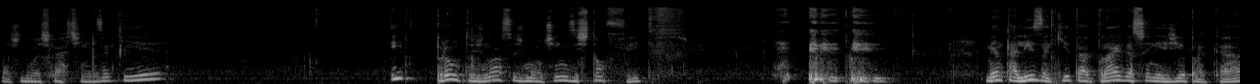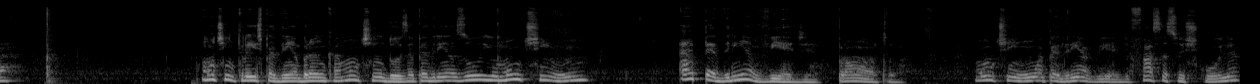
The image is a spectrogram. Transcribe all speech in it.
Mais duas cartinhas aqui. E pronto, os nossos montinhos estão feitos. Mentaliza aqui, tá? Traga a sua energia para cá. Montinho 3, pedrinha branca. Montinho 2, a pedrinha azul. E o montinho 1, a pedrinha verde. Pronto. Montinho 1, a pedrinha verde. Faça a sua escolha.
